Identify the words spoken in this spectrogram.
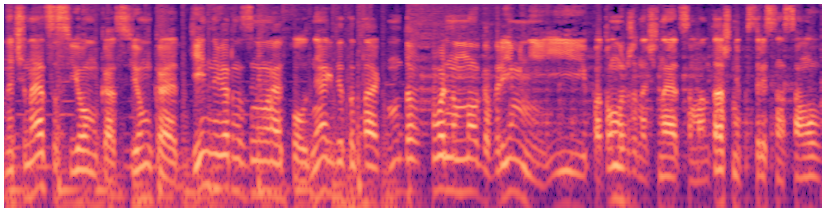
начинается съемка. Съемка день, наверное, занимает, полдня где-то так. Ну, довольно много времени. И потом уже начинается монтаж непосредственно самого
